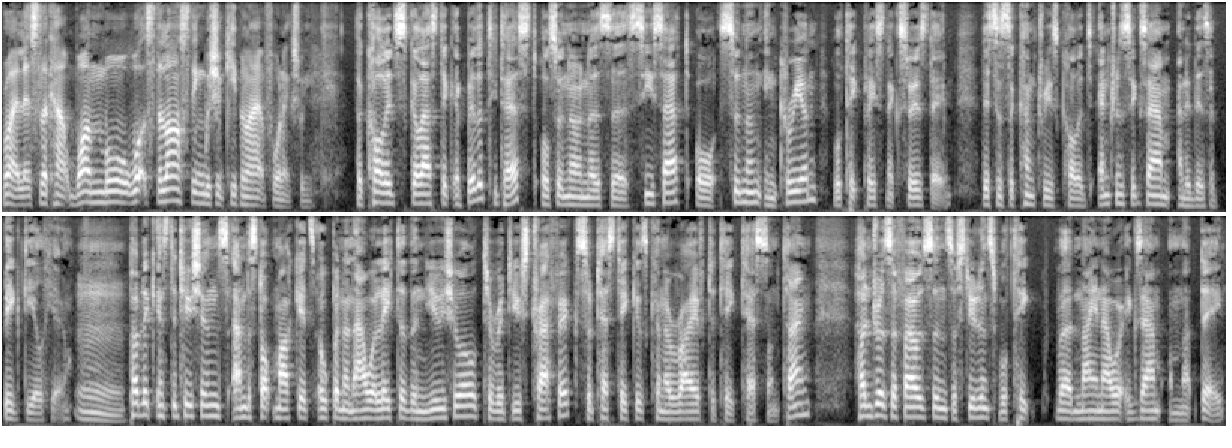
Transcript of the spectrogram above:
Right, let's look at one more. What's the last thing we should keep an eye out for next week? The College Scholastic Ability Test, also known as the CSAT or Suneung in Korean, will take place next Thursday. This is the country's college entrance exam, and it is a big deal here. Mm. Public institutions and the stock markets open an hour later than usual to reduce traffic, so test takers can arrive to take tests on time. Hundreds of thousands of students will take the nine hour exam on that day.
